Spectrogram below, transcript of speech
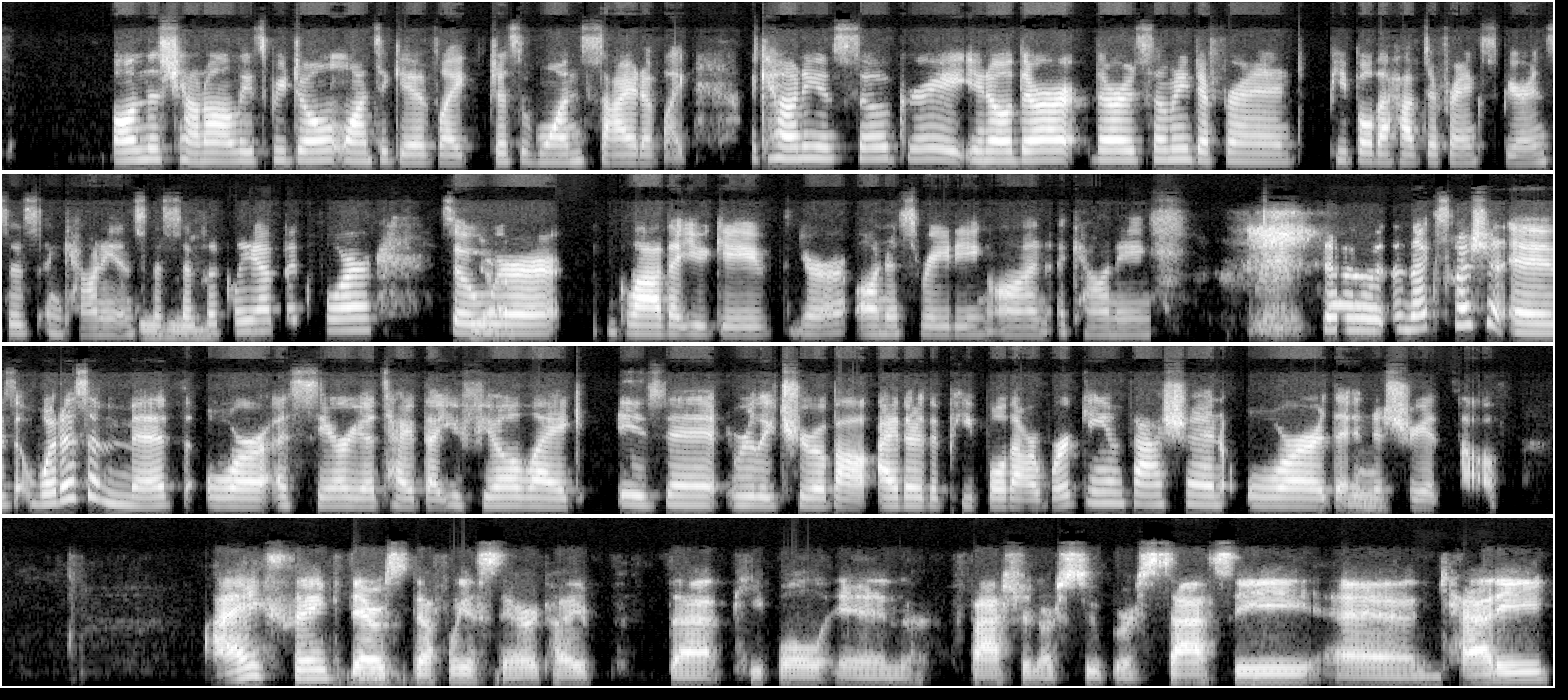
on this channel at least we don't want to give like just one side of like accounting is so great. You know, there are there are so many different people that have different experiences in accounting and mm-hmm. specifically mm-hmm. at Big 4. So yeah. we're glad that you gave your honest rating on accounting. So the next question is what is a myth or a stereotype that you feel like isn't really true about either the people that are working in fashion or the mm. industry itself? I think there's definitely a stereotype that people in fashion are super sassy and catty.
